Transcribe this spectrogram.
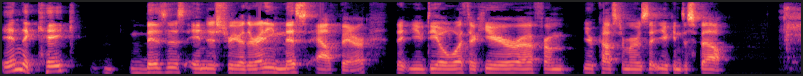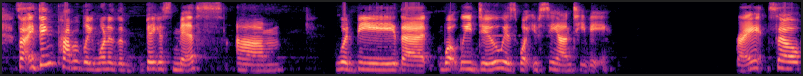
in the cake business industry? Are there any myths out there that you deal with or hear uh, from your customers that you can dispel? So, I think probably one of the biggest myths um, would be that what we do is what you see on TV. Right? So,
